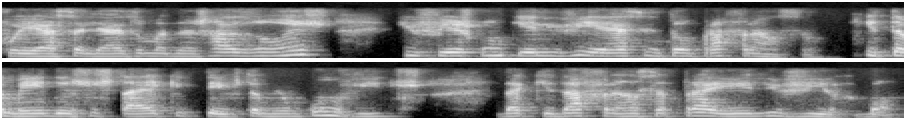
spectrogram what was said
Foi essa, aliás, uma das razões que fez com que ele viesse então para a França. E também deixa estar é que teve também um convite daqui da França para ele vir. Bom,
